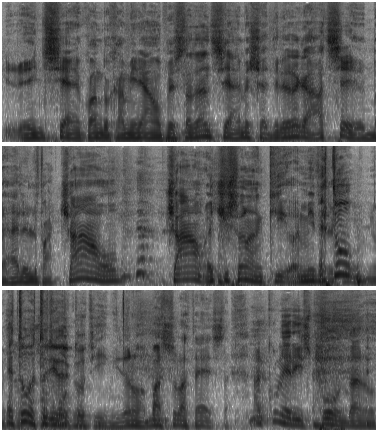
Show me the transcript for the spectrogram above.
insieme quando camminiamo per strada insieme c'è delle ragazze belle lui fa ciao ciao e ci sono anch'io e mi vergogno E tu- e tu sono ti molto timido no abbasso la testa alcune rispondono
